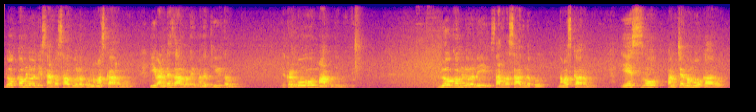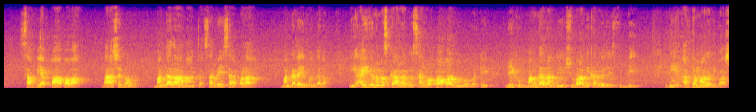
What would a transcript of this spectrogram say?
లోకంలోని సర్వ సాధువులకు నమస్కారము. ఇవంటే అంటే చాలు మన జీవితం. ఎక్కడికో మార్పు చెందుతుంది లోకంలోని సర్వ సాధులకు నమస్కారము. ఏస్వో పంచనమోకారు సవ్య పాపవ. నాశనో. మంగళానాంచ సర్వేశ బడ మంగళై మంగళం. ఈ ఐదు నమస్కారాలు సర్వ పాపాలను పోగొట్టి నీకు మంగళాన్ని శుభాన్ని కలుగజేస్తుంది. ఇది అర్ధమాగది భాష.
